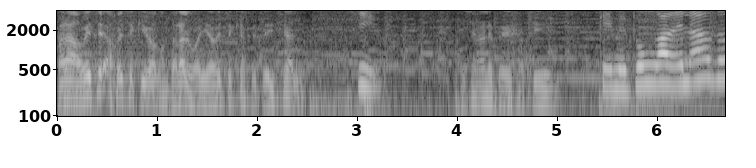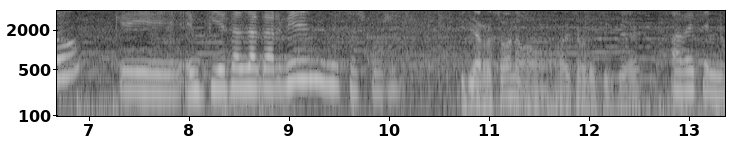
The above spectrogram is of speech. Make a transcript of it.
Pará, a veces, a veces que iba a contar algo ahí, a veces que hace, te dice algo. Sí, Dice, no le pegues así. que me ponga de lado, que empiece a sacar bien y muchas cosas. ¿Y tiene razón o a veces vos le decís, sí, a veces? A veces no.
